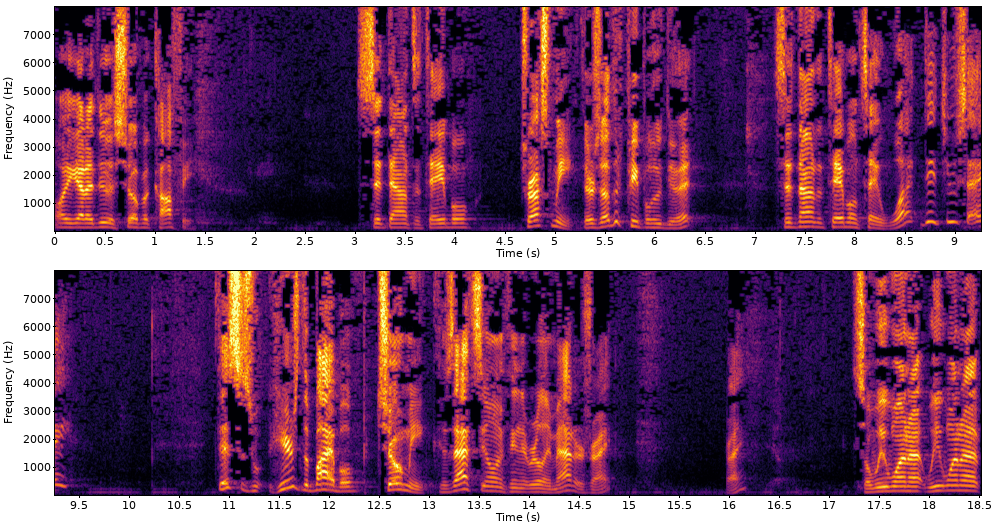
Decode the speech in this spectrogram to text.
All you got to do is show up at coffee, sit down at the table. Trust me, there's other people who do it sit down at the table and say, What did you say? This is here's the Bible, show me, because that's the only thing that really matters, right? Right? So we wanna we wanna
